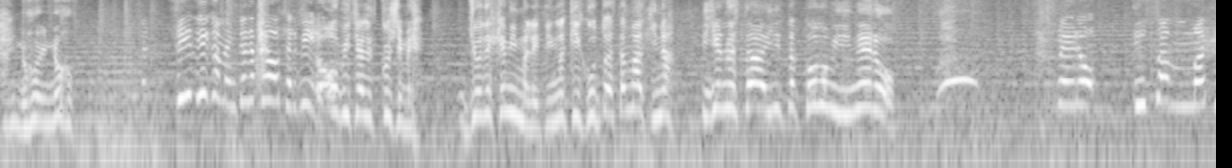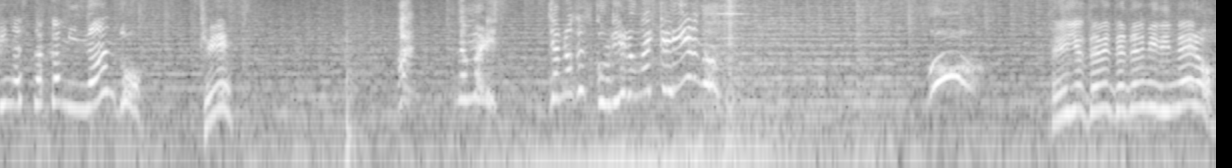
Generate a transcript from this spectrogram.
Ay, no, ay, no. Sí, dígame, ¿en qué le puedo servir? Oficial, escúcheme. Yo dejé mi maletín aquí junto a esta máquina y ya no está. Ahí está todo mi dinero. Pero esa máquina está caminando. ¿Qué? Damaris, ya nos descubrieron, hay que irnos. Ellos deben tener mi dinero.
